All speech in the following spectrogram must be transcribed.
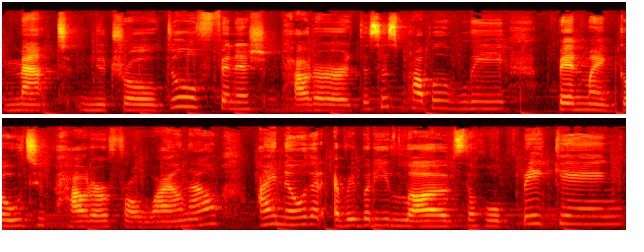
Matte Neutral Dual Finish Powder. This is probably been my go-to powder for a while now. I know that everybody loves the whole baking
